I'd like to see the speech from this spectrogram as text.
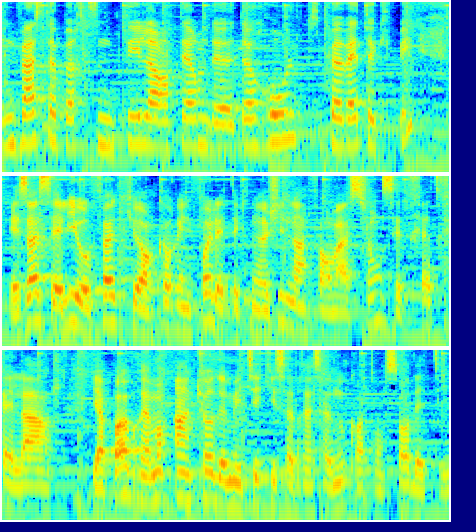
une vaste opportunité là, en termes de, de rôles qui peuvent être occupés. Et ça, c'est lié au fait qu'encore une fois, les technologies de l'information, c'est très, très large. Il n'y a pas vraiment un cœur de métier qui s'adresse à nous quand on sort des TI.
